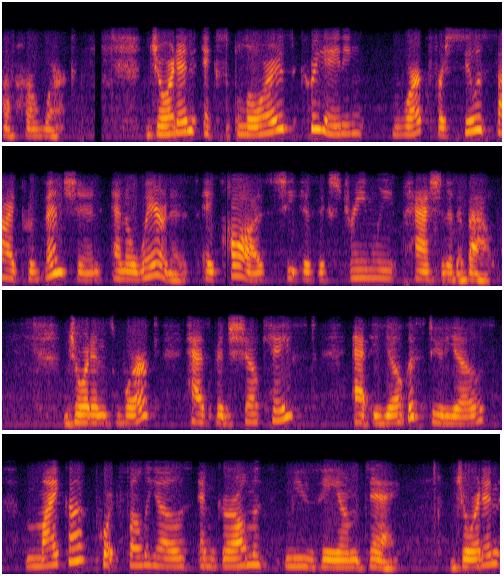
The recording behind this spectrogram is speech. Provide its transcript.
of her work. Jordan explores creating work for suicide prevention and awareness, a cause she is extremely passionate about. Jordan's work has been showcased at yoga studios, MICA Portfolios, and Girl Museum Day. Jordan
